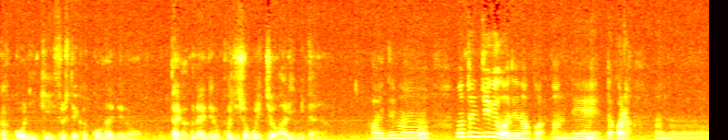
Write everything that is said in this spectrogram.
学校に行きそして学校内での大学内でのポジションも一応ありみたいな。はいでも本当に授業は出なかったんで、うん。だからあのー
